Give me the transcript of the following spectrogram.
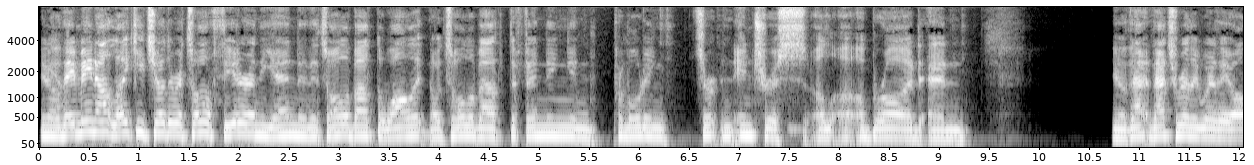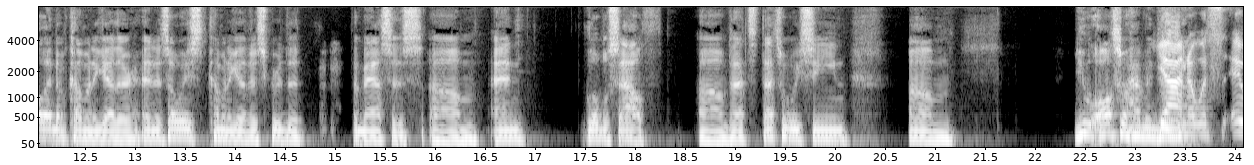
you know, Yeah. they may not like each other. It's all theater in the end, and it's all about the wallet. It's all about defending and promoting certain interests a- abroad, and you know that that's really where they all end up coming together, and it's always coming together to screw the the masses um, and global south. Um, that's that's what we've seen. Um, you also have been doing, Yeah, and it was it,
